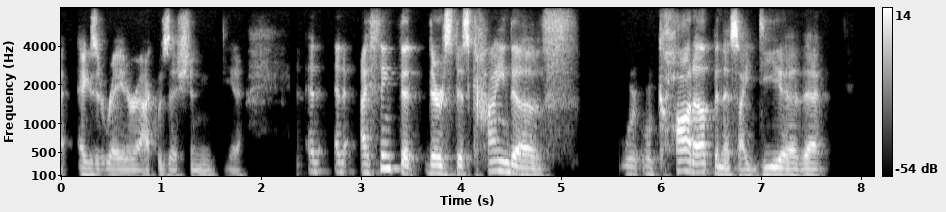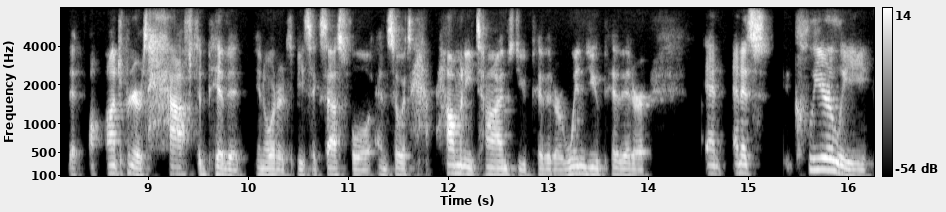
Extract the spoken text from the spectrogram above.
uh, exit rate or acquisition you know and and i think that there's this kind of we're, we're caught up in this idea that that entrepreneurs have to pivot in order to be successful. And so it's how many times do you pivot or when do you pivot or and and it's clearly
